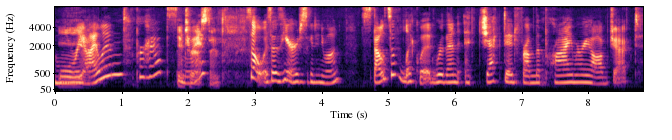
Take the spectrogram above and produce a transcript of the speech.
Maury Yeah. Island, perhaps? Interesting. So, it says here, just to continue on spouts of liquid were then ejected from the primary object.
